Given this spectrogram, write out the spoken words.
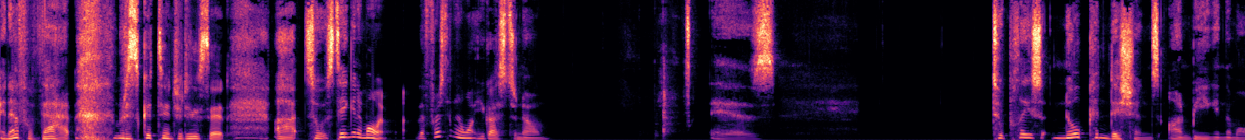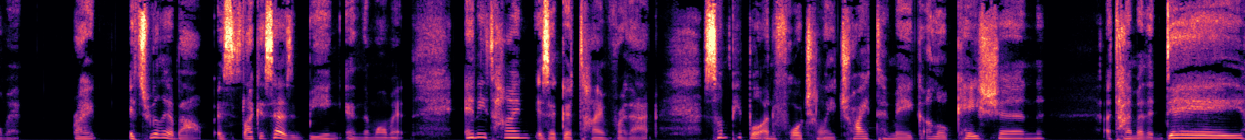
enough of that, but it's good to introduce it. Uh, so, staying in a moment. The first thing I want you guys to know is to place no conditions on being in the moment, right? It's really about, it's like it says, being in the moment. Anytime is a good time for that. Some people unfortunately try to make a location, a time of the day.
